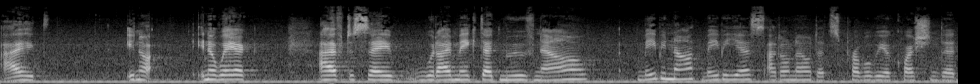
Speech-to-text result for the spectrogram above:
I, you know, in a way, I, I have to say, would I make that move now? Maybe not, maybe yes. I don't know. That's probably a question that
